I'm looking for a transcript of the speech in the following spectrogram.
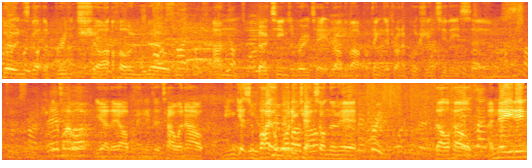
Dutton's got the breach shot. Oh no! And both teams are rotating around the map. I think they're trying to push into this. Um, Hey, yeah, they are pushing into the tower now. We can get some vital body checks on them here. That'll help. A nade in.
